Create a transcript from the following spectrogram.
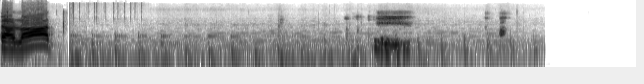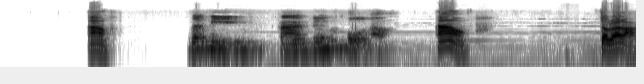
เรารอดผีอ้าวแล้วหนีหาเรื่องโผล่อ้าวจบแล้วเหรอ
